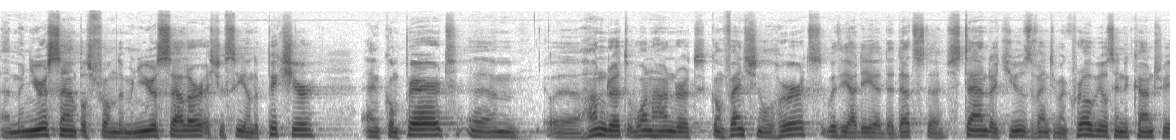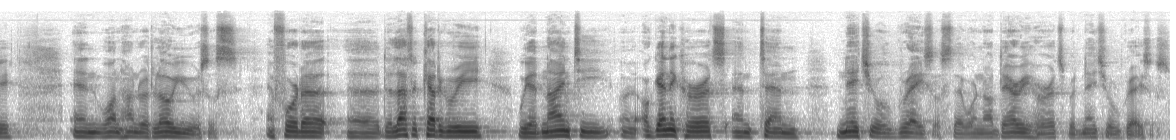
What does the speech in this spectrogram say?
manure samples from the manure cellar, as you see on the picture, and compared um, uh, 100, 100 conventional herds with the idea that that's the standard use of antimicrobials in the country, and 100 low users. And for the, uh, the latter category, we had 90 uh, organic herds and 10 natural grazers. They were not dairy herds, but natural grazers.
